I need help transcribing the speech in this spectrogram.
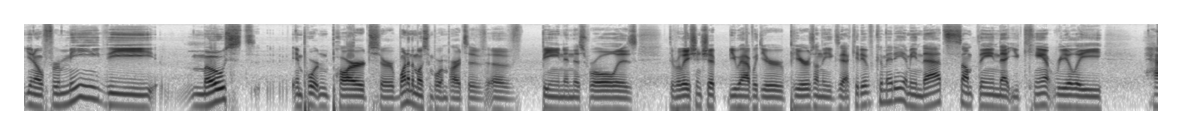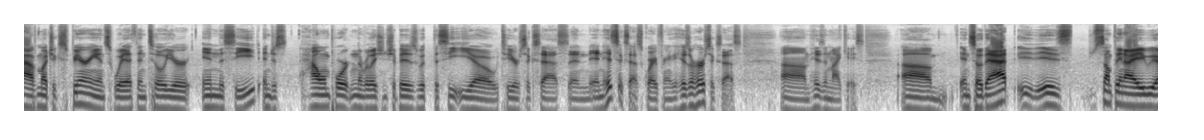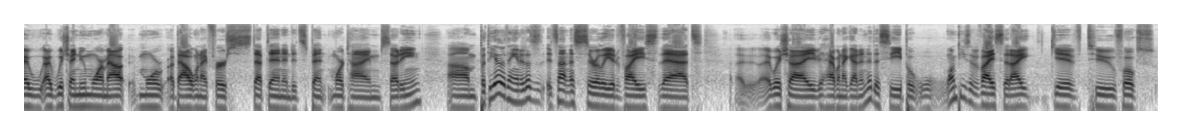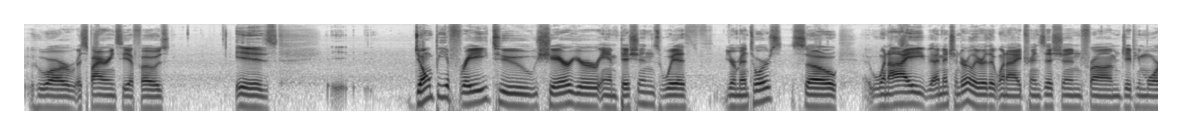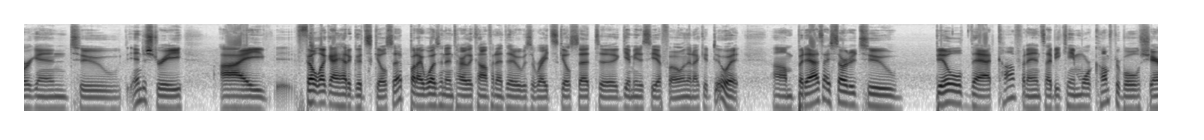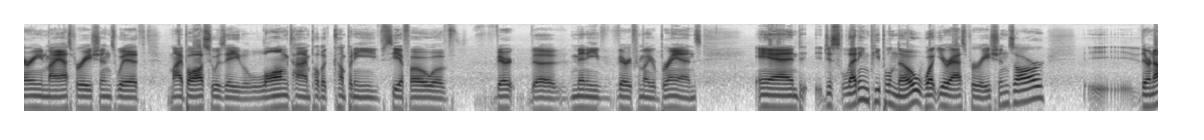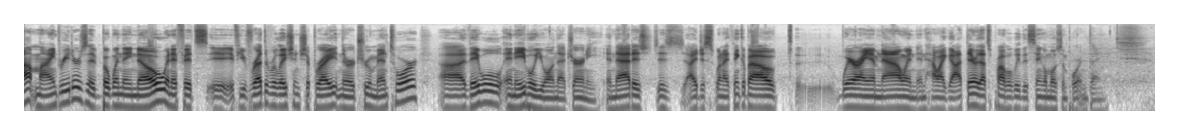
You know, for me, the most important part, or one of the most important parts of, of being in this role, is the relationship you have with your peers on the executive committee. I mean, that's something that you can't really have much experience with until you're in the seat and just how important the relationship is with the CEO to your success and, and his success, quite frankly, his or her success, um, his in my case. Um, and so that is something I, I, I, wish I knew more about more about when I first stepped in and had spent more time studying. Um, but the other thing, and it does, it's not necessarily advice that I, I wish I had when I got into the seat. But one piece of advice that I give to folks who are aspiring CFOs is don't be afraid to share your ambitions with your mentors. So when I I mentioned earlier that when I transitioned from JP Morgan to industry, I felt like I had a good skill set, but I wasn't entirely confident that it was the right skill set to get me to CFO and that I could do it. Um, but as I started to build that confidence, I became more comfortable sharing my aspirations with my boss, who was a long-time public company CFO of very uh, many very familiar brands and just letting people know what your aspirations are they're not mind readers eh, but when they know and if it's if you've read the relationship right and they're a true mentor uh, they will enable you on that journey. And that is, is i just when i think about uh, where i am now and, and how i got there that's probably the single most important thing.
